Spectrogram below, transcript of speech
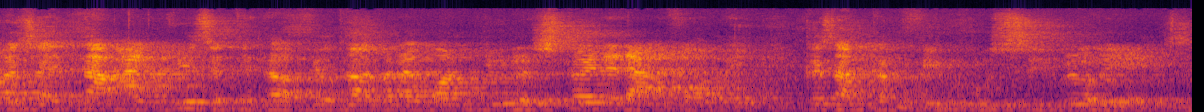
to say, now I visited her a few times, but I want you to straighten it out for me, because I'm confused who she really is.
